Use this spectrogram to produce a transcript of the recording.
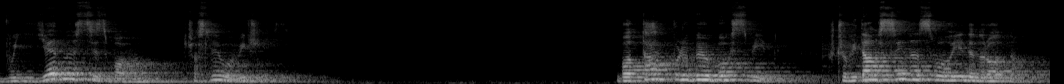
в єдності з Богом, щасливу вічність. Бо так полюбив Бог світ, що віддав Сина свого єдинородного,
